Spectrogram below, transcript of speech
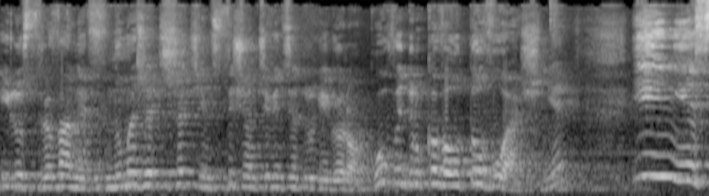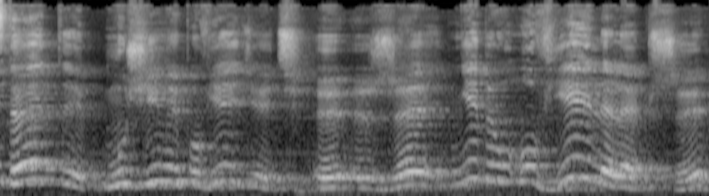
ilustrowany w numerze trzecim z 1902 roku wydrukował to właśnie i niestety musimy powiedzieć, że nie był o wiele lepszy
